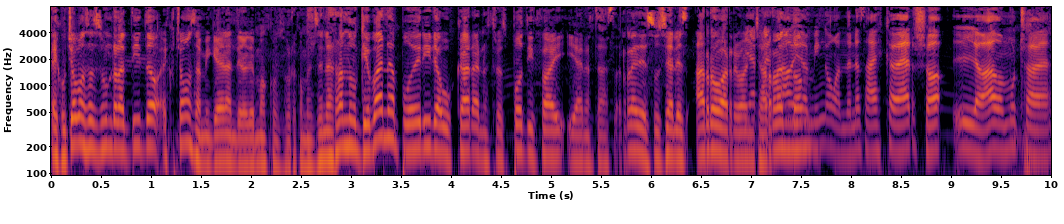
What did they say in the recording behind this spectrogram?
Escuchamos hace un ratito, escuchamos a Micaela Antelolemos con sus recomendaciones random que van a poder ir a buscar a nuestro Spotify y a nuestras redes sociales arroba revancha random. domingo cuando no sabes qué ver, yo lo hago mucho. eh.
